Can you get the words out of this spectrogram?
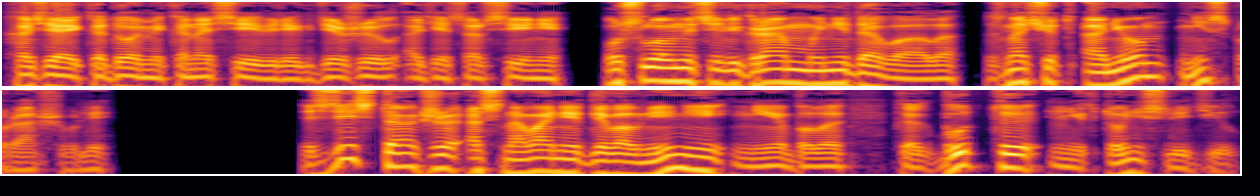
хозяйка домика на севере, где жил отец Арсений, условно телеграммы не давала, значит, о нем не спрашивали. Здесь также основания для волнений не было, как будто никто не следил.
